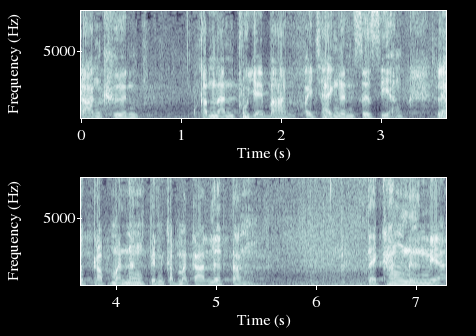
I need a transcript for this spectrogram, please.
กลางคืนกำนันผู้ใหญ่บ้านไปใช้เงินซื้อเสียง แล้วกลับมานั่งเป็นกรรมการเลือกตั้ง แต่ครั้งหนึ่งเนี่ย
